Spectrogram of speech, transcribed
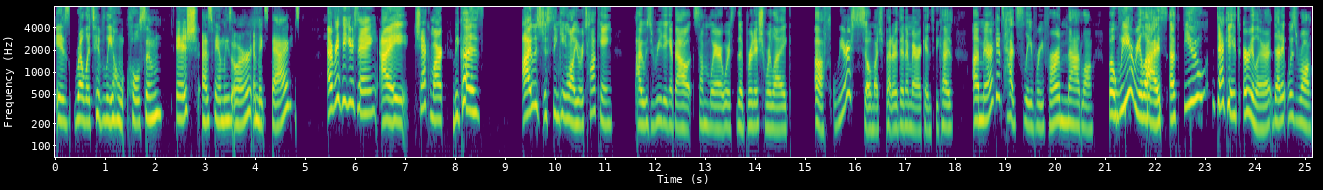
is relatively wholesome ish, as families are, a mixed bag. everything you're saying, I check mark because I was just thinking while you were talking, I was reading about somewhere where the British were like, ugh, we're so much better than Americans because Americans had slavery for a mad long. But we realized a few decades earlier that it was wrong.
